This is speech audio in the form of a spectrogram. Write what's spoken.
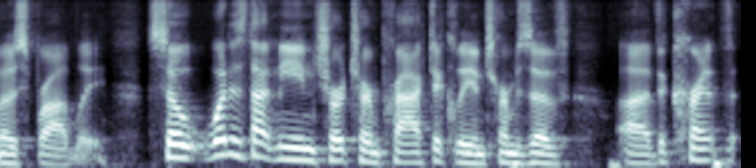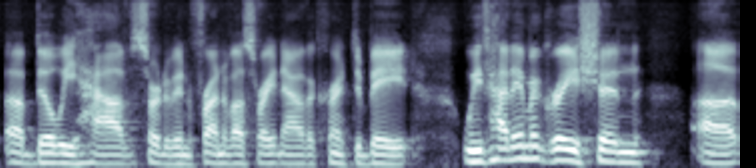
most broadly. So, what does that mean short term practically in terms of uh, the current uh, bill we have sort of in front of us right now, the current debate? We've had immigration uh,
